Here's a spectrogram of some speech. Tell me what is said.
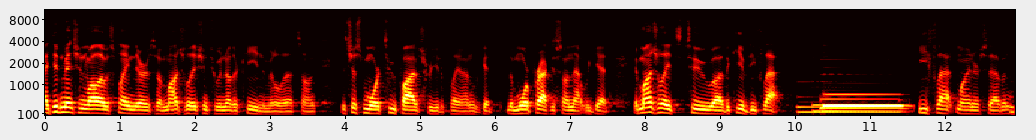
I did mention while I was playing there's a modulation to another key in the middle of that song. It's just more two fives for you to play on. We get the more practice on that we get. It modulates to uh, the key of D flat, E flat minor seven,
